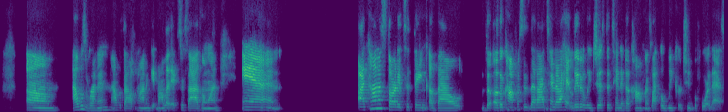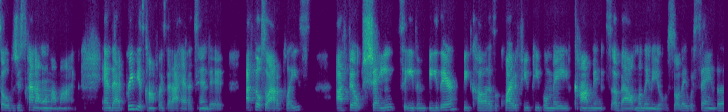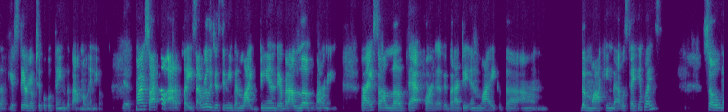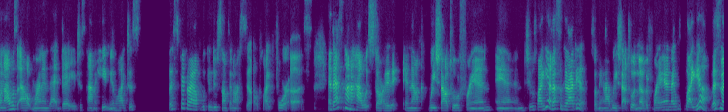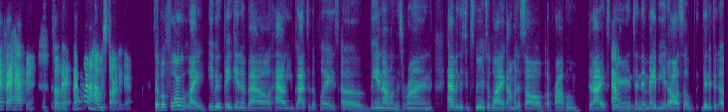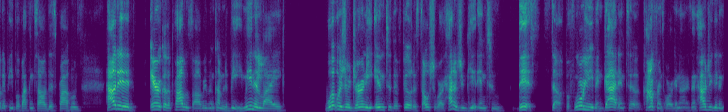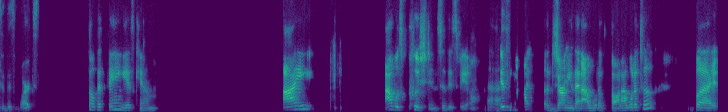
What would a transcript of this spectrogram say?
Um, I was running, I was out trying to get my little exercise on, and I kind of started to think about the other conferences that I attended. I had literally just attended a conference like a week or two before that. So it was just kind of on my mind. And that previous conference that I had attended, I felt so out of place. I felt shame to even be there because quite a few people made comments about millennials. So they were saying the your stereotypical things about millennials. Yeah. Right. So I felt out of place. I really just didn't even like being there, but I love learning. Right. So I love that part of it, but I didn't like the um the mocking that was taking place. So when I was out running that day, it just kind of hit me like just let's figure out if we can do something ourselves, like for us. And that's kind of how it started. And I reached out to a friend and she was like, Yeah, that's a good idea. So then I reached out to another friend. They was like, Yeah, let's make that happen. so that that's kind of how we started it. So before like even thinking about how you got to the place of being out on this run, having this experience of like, I'm gonna solve a problem that I experience, and then maybe it'll also benefit other people if I can solve this problem. How did Erica the problem solver even come to be? Meaning like what was your journey into the field of social work? How did you get into this stuff before you even got into conference organizing? How did you get into this works? So the thing is, Kim, I I was pushed into this field. Uh, it's not a journey that I would have thought I would have took, but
